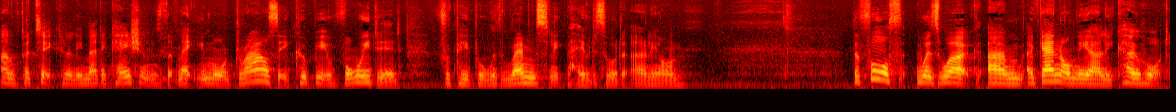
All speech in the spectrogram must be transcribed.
and particularly medications that make you more drowsy could be avoided for people with REM sleep behavior disorder early on. The fourth was work um, again on the early cohort,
